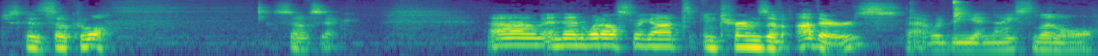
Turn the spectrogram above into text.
just because it's so cool. So sick. Um, and then what else we got in terms of others? That would be a nice little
